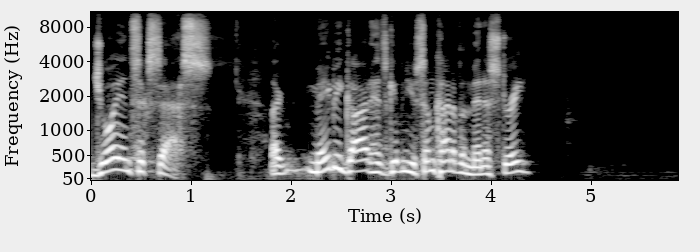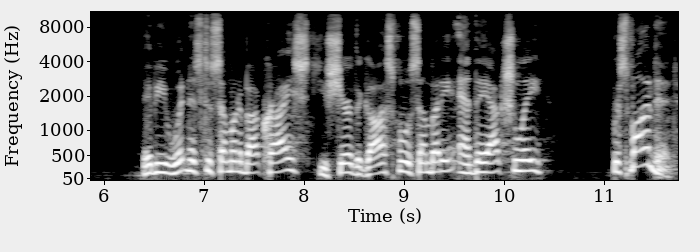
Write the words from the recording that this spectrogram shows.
joy and success. Like maybe God has given you some kind of a ministry. Maybe you witnessed to someone about Christ, you shared the gospel with somebody, and they actually responded.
